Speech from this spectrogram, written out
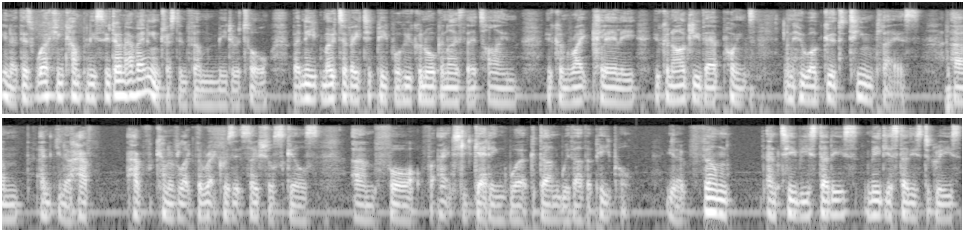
you know, there's working companies who don't have any interest in film and media at all, but need motivated people who can organise their time, who can write clearly, who can argue their point, and who are good team players, um, and you know have have kind of like the requisite social skills um, for for actually getting work done with other people. You know, film and TV studies, media studies degrees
